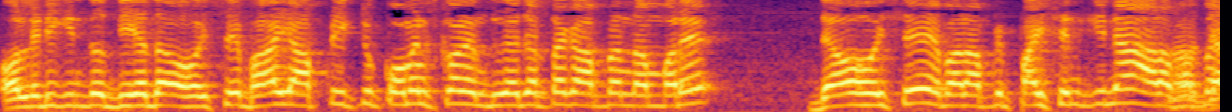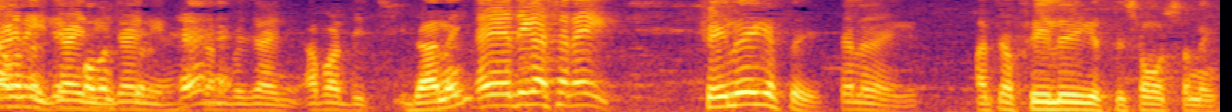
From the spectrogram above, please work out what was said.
অলরেডি কিন্তু দিয়ে দেওয়া হয়েছে। ভাই আপনি একটু কমেন্টস করেন দুই হাজার টাকা আপনার নাম্বারে দেওয়া হয়েছে এবার আপনি পাইছেন কিনা আর যায়নি আবার দিচ্ছি। জানেন এই এদিকে আসেন এই। ফেল হয়ে গেছে? ফেল হয়ে গেছে। আচ্ছা ফেল হয়ে গেছে সমস্যা নেই।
